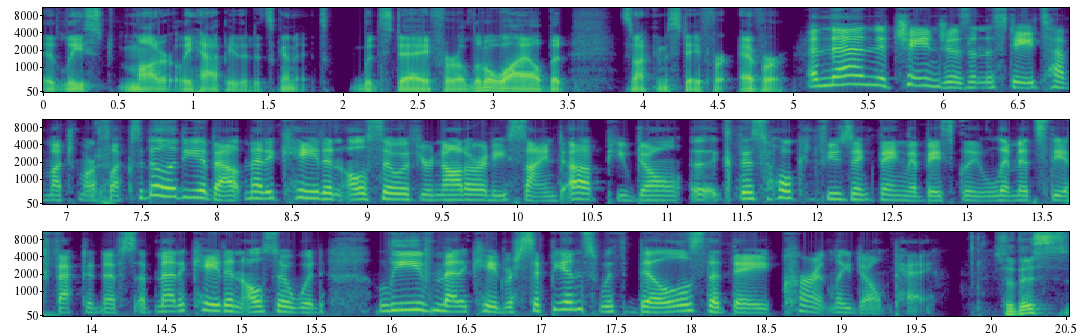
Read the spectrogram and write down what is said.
at least moderately happy that it's going to would stay for a little while, but it's not going to stay forever. And then it changes, and the states have much more flexibility about Medicaid. And also, if you're not already signed up, you don't. Uh, this whole confusing thing that basically limits the effectiveness of Medicaid and also would leave Medicaid recipients with bills that they currently don't pay. So this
